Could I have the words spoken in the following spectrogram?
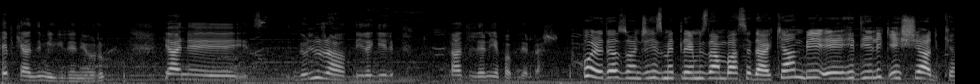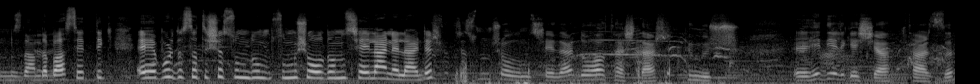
hep kendim ilgileniyorum. Yani gönül rahatlığıyla gelip tatillerini yapabilirler. Bu arada az önce hizmetlerimizden bahsederken bir e, hediyelik eşya dükkanımızdan da bahsettik. E, burada satışa sunduğum, sunmuş olduğunuz şeyler nelerdir? Satışa sunmuş olduğumuz şeyler doğal taşlar, gümüş, e, hediyelik eşya tarzı.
